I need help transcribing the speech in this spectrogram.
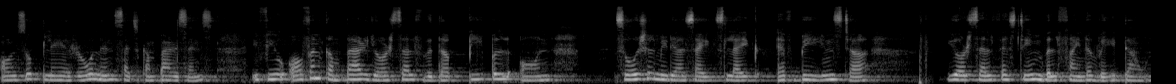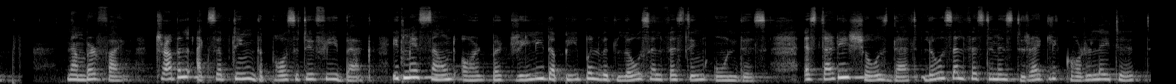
also play a role in such comparisons. If you often compare yourself with the people on social media sites like FB, Insta, your self esteem will find a way down. Number 5. Trouble accepting the positive feedback. It may sound odd, but really the people with low self esteem own this. A study shows that low self esteem is directly correlated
